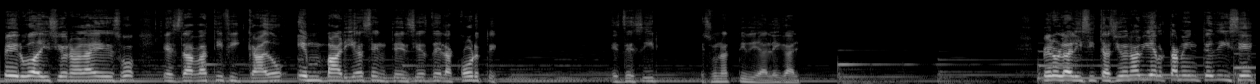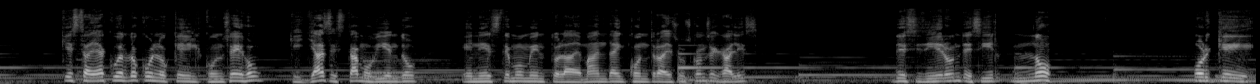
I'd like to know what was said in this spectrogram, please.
pero adicional a eso está ratificado en varias sentencias de la Corte. Es decir, es una actividad legal. Pero la licitación abiertamente dice que está de acuerdo con lo que el Consejo, que ya se está moviendo en este momento la demanda en contra de sus concejales, decidieron decir no, porque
